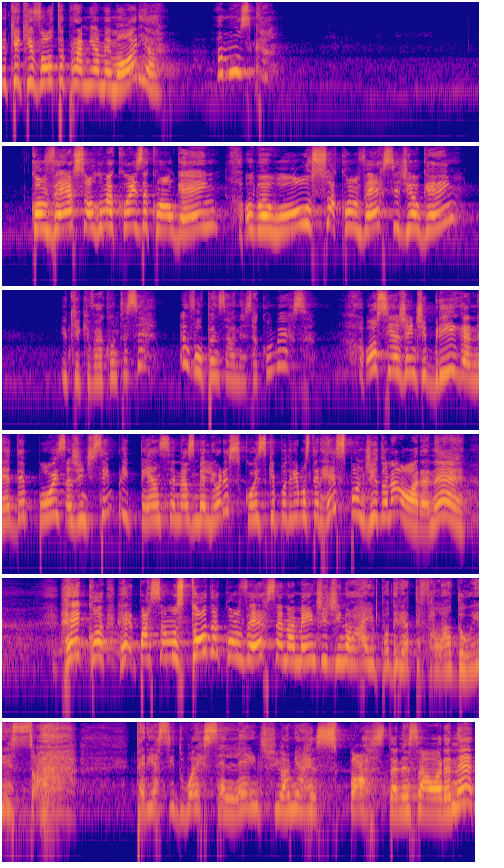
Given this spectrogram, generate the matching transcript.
e o que, que volta para a minha memória? A música. Converso alguma coisa com alguém, ou eu ouço a conversa de alguém, e o que, que vai acontecer? Eu vou pensar nessa conversa. Ou se a gente briga, né, depois a gente sempre pensa nas melhores coisas que poderíamos ter respondido na hora, né? Reco passamos toda a conversa na mente de, ah, eu poderia ter falado isso. Ah, teria sido excelente a minha resposta nessa hora, né?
